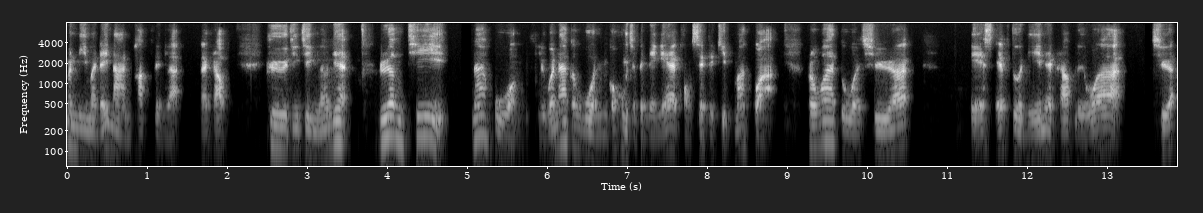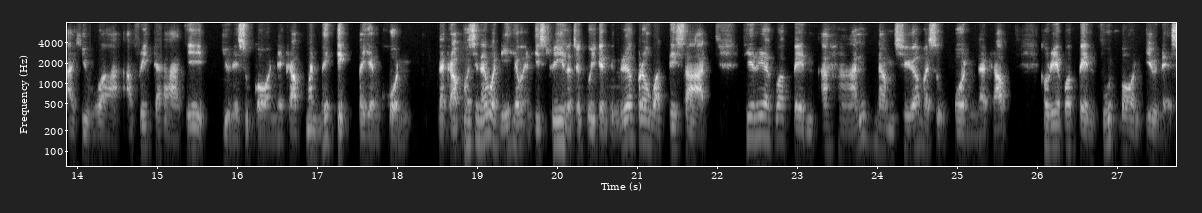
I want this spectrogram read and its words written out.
มันมีมาได้นานพักหนึ่งแล้วนะครับ คือจริง ๆ แล้วเนี่ยเรื่องที่น่าห่วงหรือว่าน่ากังวลก็คงจะเป็นในแง่ของเศรษฐกิจมากกว่า เพราะว่าตัวเชื้อ ASF ตัวนี้เนี่ยครับหรือว่าเชื้ออะฮิวาแอฟริกาที่อยู่ในสุกรเนี่ยครับมันไม่ติดไปยังคนนะครับเพราะฉะนั้นวันนี้ Health and History เราจะคุยกันถึงเรื่องประวัติศาสตร์ ที่เรียกว่าเป็นอาหารนำเชื้อมาสู่คนนะครับเขาเรียกว่าเป็น foodborne illness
